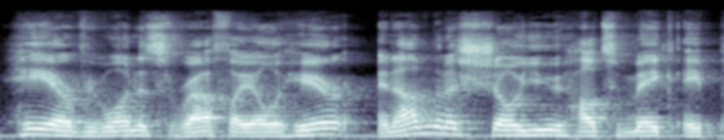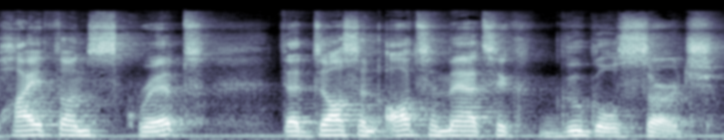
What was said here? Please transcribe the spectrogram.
Hey everyone, it's Rafael here, and I'm going to show you how to make a Python script that does an automatic Google search.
